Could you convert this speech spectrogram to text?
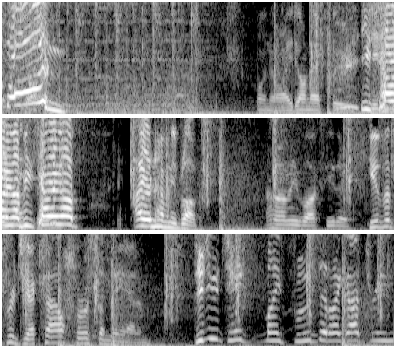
come on! Oh no, I don't have food. He's Did towering up, he's tearing towering up! I don't have any blocks. I don't have any blocks either. You have a projectile? Throw something at him. Did you take my food that I got, Dream?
